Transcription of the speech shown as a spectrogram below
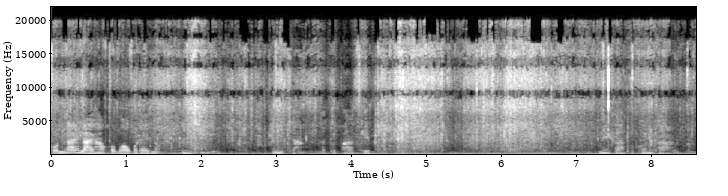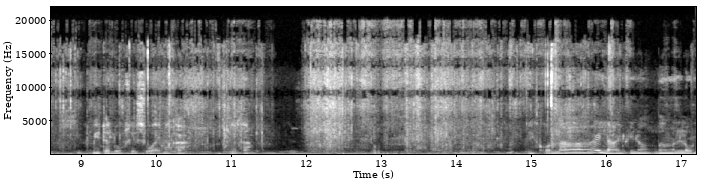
คนร้ายหลายเขาก็เบาไปได้เนาะนี่จ้ะสติภาเก็บ นี่ค่ะทุกคนค่ะ มีแต่ลูกสวยๆนะคะ นี่ค่ะนี่คนร้ายหลายพี่น้อง เบิ่งมันลน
